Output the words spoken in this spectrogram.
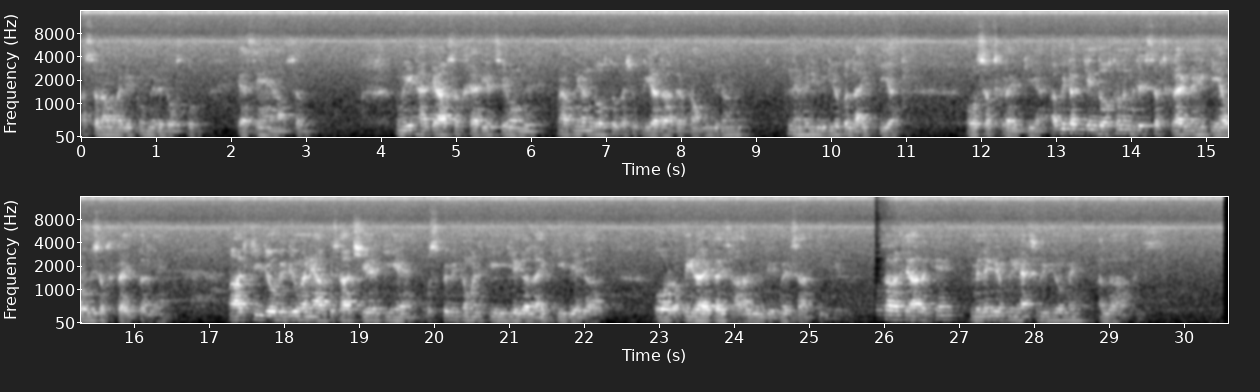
अस्सलाम मेरे दोस्तों, कैसे हैं आप सब? उम्मीद है कि आप सब खैरियत से होंगे। मैं अपने उन दोस्तों का शुक्रिया अदा करता हूँ जिन्होंने मेरी वीडियो को लाइक किया और सब्सक्राइब किया। अभी तक जिन दोस्तों ने मुझे सब्सक्राइब नहीं किया, वो भी सब्सक्राइब कर लें। आज की जो वीडियो मैंने आपके साथ शेयर की है, उस पर भी कमेंट कीजिएगा, लाइक कीजिएगा। और अपनी राय का इजहार भी मेरे साथ कीजिएगा। बहुत सारा ख्याल रखें। मिलेंगे अपनी नेक्स्ट वीडियो में। अल्लाह हाफ़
